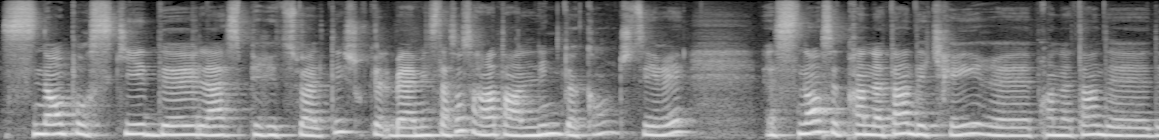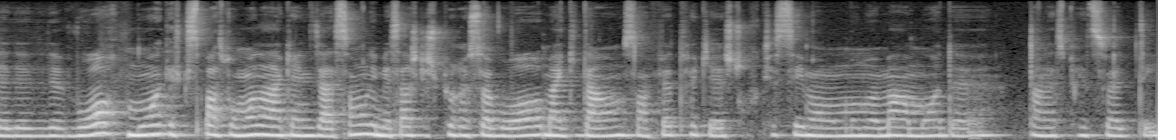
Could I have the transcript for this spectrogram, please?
Sinon, pour ce qui est de la spiritualité, je trouve que ben, la méditation, ça rentre en ligne de compte, je dirais. Euh, sinon, c'est de prendre le temps d'écrire, euh, prendre le temps de, de, de, de voir, moi, qu'est-ce qui se passe pour moi dans la canalisation, les messages que je peux recevoir, ma guidance, en fait. Fait que je trouve que c'est mon, mon moment à moi de dans la spiritualité.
